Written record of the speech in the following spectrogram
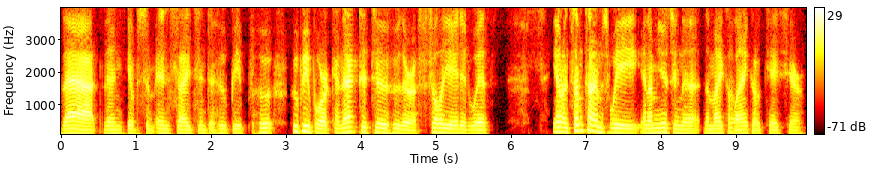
that then gives some insights into who people who who people are connected to, who they're affiliated with. You know, and sometimes we, and I'm using the the Michael Anko case here.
